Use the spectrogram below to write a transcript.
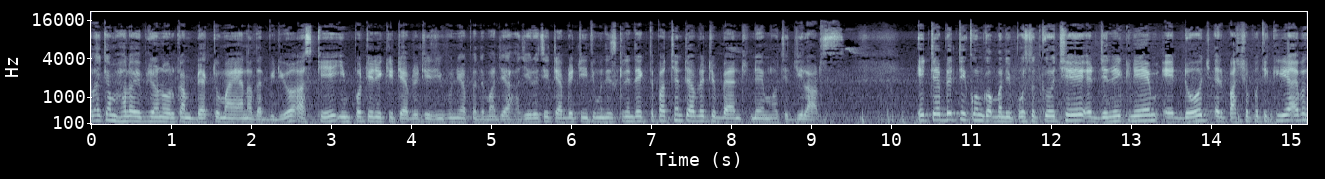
আলাইকুম। Hello everyone welcome back to my another video আজকে ইম্পর্টেন্ট একটি ট্যাবলেটের রিভিউ নিয়ে আপনাদের মাঝে হাজির হয়েছি। ট্যাবলেটটি ইতিমধ্যে স্ক্রিনে দেখতে পাচ্ছেন। ট্যাবলেটের ব্র্যান্ড নেম হচ্ছে জিলার্স এই ট্যাবলেটটি কোন কোম্পানি প্রস্তুত করেছে? এর জেনেরিক নেম এর ডোজ এর পার্শ্ব প্রতিক্রিয়া এবং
